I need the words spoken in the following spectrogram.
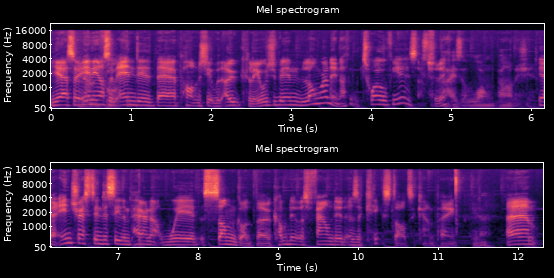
Yeah, so Ineos have ended their partnership with Oakley, which has been long running, I think 12 years actually. That is a long partnership. Yeah, interesting to see them pairing up with Sungod, though, a company that was founded as a Kickstarter campaign. Yeah. Um,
